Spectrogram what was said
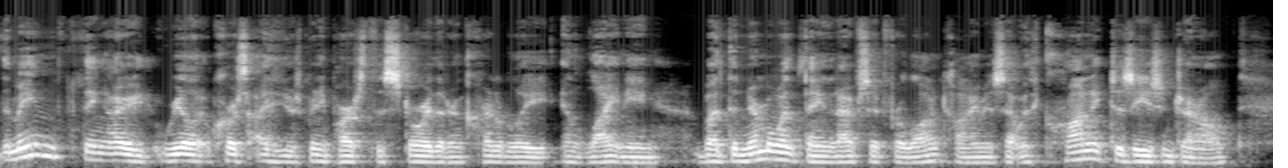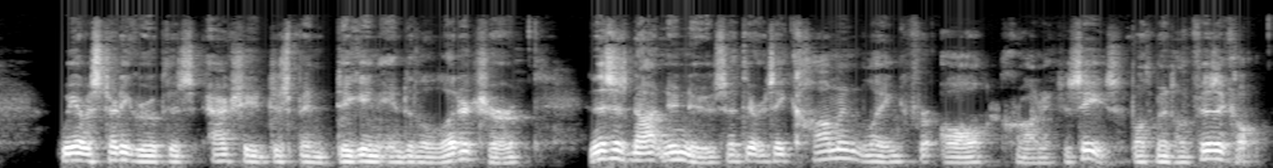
the, main thing I really, of course, I there's many parts of this story that are incredibly enlightening. But the number one thing that I've said for a long time is that with chronic disease in general, we have a study group that's actually just been digging into the literature. And this is not new news that there is a common link for all chronic disease, both mental and physical.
